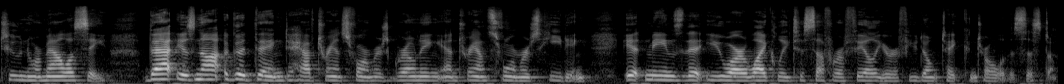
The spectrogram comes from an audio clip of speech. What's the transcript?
to normalcy. That is not a good thing to have transformers groaning and transformers heating. It means that you are likely to suffer a failure if you don't take control of the system.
